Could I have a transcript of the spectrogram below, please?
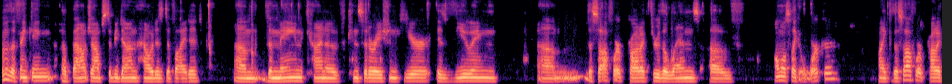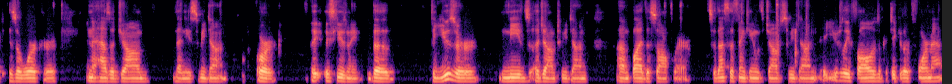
some of the thinking about jobs to be done, how it is divided. Um, the main kind of consideration here is viewing um, the software product through the lens of almost like a worker. Like the software product is a worker and it has a job that needs to be done. Or, excuse me, the the user needs a job to be done um, by the software. So that's the thinking with jobs to be done. It usually follows a particular format,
